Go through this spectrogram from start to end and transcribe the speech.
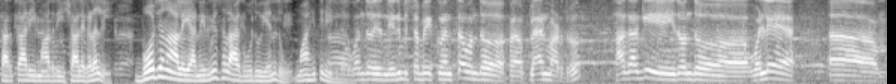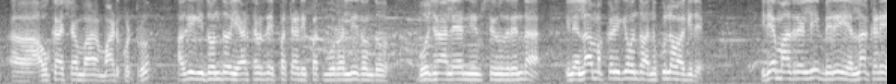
ಸರ್ಕಾರಿ ಮಾದರಿ ಶಾಲೆಗಳಲ್ಲಿ ಭೋಜನಾಲಯ ನಿರ್ಮಿಸಲಾಗುವುದು ಎಂದು ಮಾಹಿತಿ ನೀಡಿದರು. ಒಂದು ನಿರ್ಮಿಸಬೇಕು ಅಂತ ಒಂದು ಪ್ಲಾನ್ ಮಾಡಿದ್ರು. ಹಾಗಾಗಿ ಇದೊಂದು ಒಳ್ಳೆ ಅವಕಾಶ ಮಾ- ಮಾಡಿಕೊಟ್ರು. ಹಾಗಾಗಿ ಇದೊಂದು ಎರಡು ಸಾವಿರದ ಇಪ್ಪತ್ತೆರಡು ಇಪ್ಪತ್ತ್ಮೂರರಲ್ಲಿ ಇದೊಂದು ಭೋಜನಾಲಯ ನಿರ್ಮಿಸಿರುವುದರಿಂದ ಇಲ್ಲೆಲ್ಲ ಮಕ್ಕಳಿಗೆ ಒಂದು ಅನುಕೂಲವಾಗಿದೆ. ಇದೇ ಮಾದರಿಯಲ್ಲಿ ಬೇರೆ ಎಲ್ಲ ಕಡೆ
